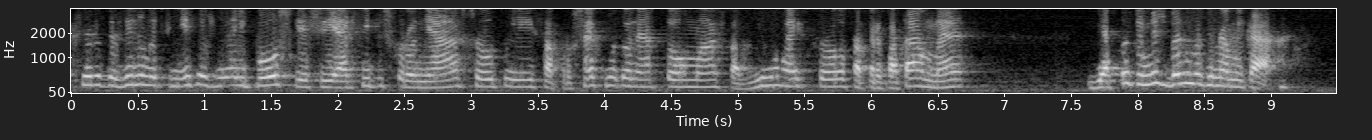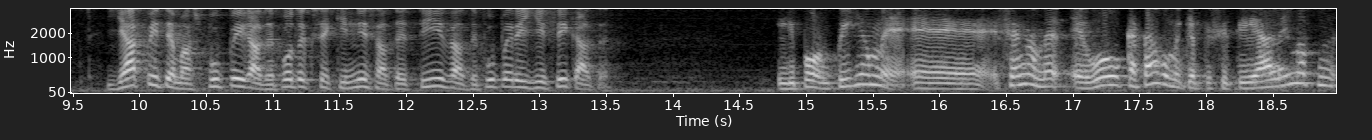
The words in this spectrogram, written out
ξέρετε, δίνουμε συνήθως μια υπόσχεση αρχή της χρονιάς ότι θα προσέχουμε τον εαυτό μας, θα βγούμε έξω, θα περπατάμε. Γι' αυτό και εμείς μπαίνουμε δυναμικά. Για πείτε μας, πού πήγατε, πότε ξεκινήσατε, τι είδατε, πού περιηγηθήκατε. Λοιπόν, πήγαμε ε, σε ένα... με- Εγώ κατάγομαι και από τη Σιτία, αλλά είμαι από, την-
